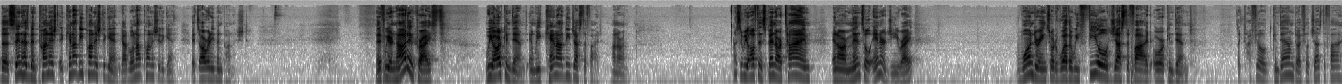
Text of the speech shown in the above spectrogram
the sin has been punished, it cannot be punished again. God will not punish it again. It's already been punished. And if we are not in Christ, we are condemned and we cannot be justified on our own. So we often spend our time and our mental energy, right, wondering sort of whether we feel justified or condemned. It's like, do I feel condemned? Do I feel justified?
